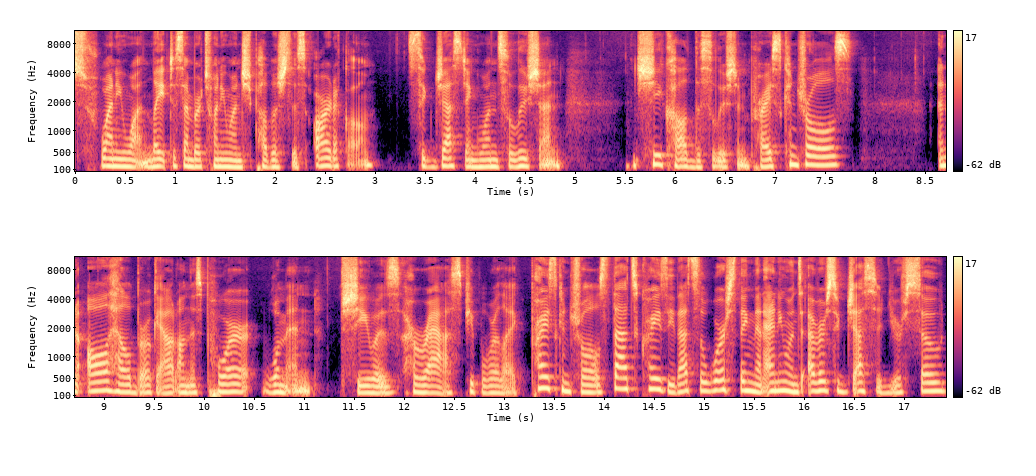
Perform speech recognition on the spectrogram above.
21, late December 21, she published this article suggesting one solution. She called the solution price controls. And all hell broke out on this poor woman. She was harassed. People were like, price controls, that's crazy. That's the worst thing that anyone's ever suggested. You're so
